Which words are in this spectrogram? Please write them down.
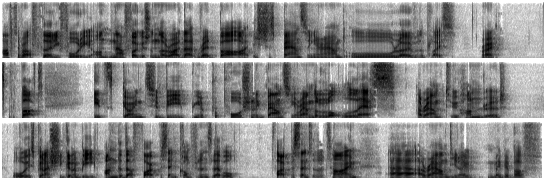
after about 30, 40, on, now focus on the right, that red bar is just bouncing around all over the place, right? But it's going to be you know, proportionally bouncing around a lot less around 200, or it's going actually going to be under that 5% confidence level 5% of the time, uh, around, you know, maybe above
